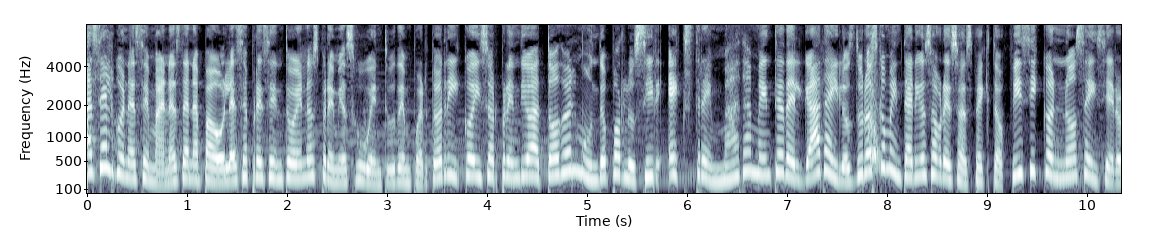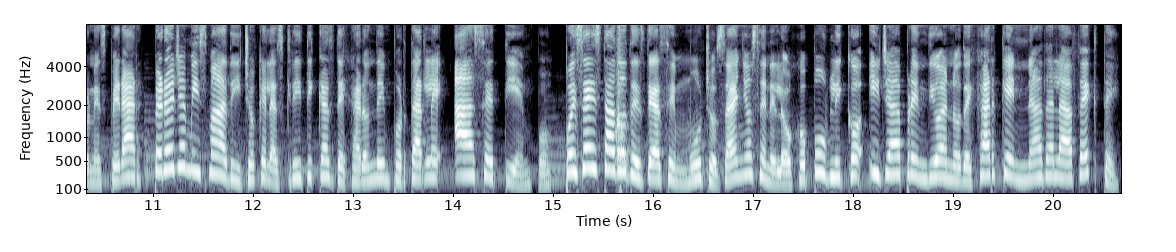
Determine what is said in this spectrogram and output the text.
Hace algunas semanas, Dana Paola se presentó en los Premios Juventud en Puerto Rico y sorprendió a todo el mundo por lucir extremadamente delgada y los duros comentarios sobre su aspecto físico no se hicieron esperar, pero ella misma ha dicho que las críticas dejaron de importarle hace tiempo, pues ha estado desde hace muchos años en el ojo público y ya aprendió a no dejar que nada la afecte.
